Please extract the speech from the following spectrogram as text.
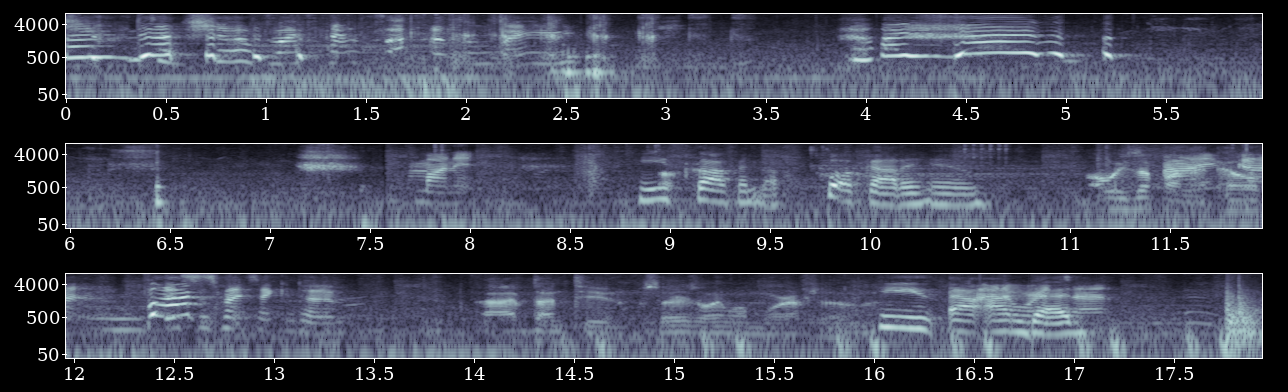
I'm dead. Shove my ass out of the way. I'm dead! I'm on it. He's stalking the fuck out of him. Oh, he's up on that I've hill. gotten. Fuck! This is my second totem. I've done two, so there's only one more after that. He's. Uh, I know I'm where it's dead.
